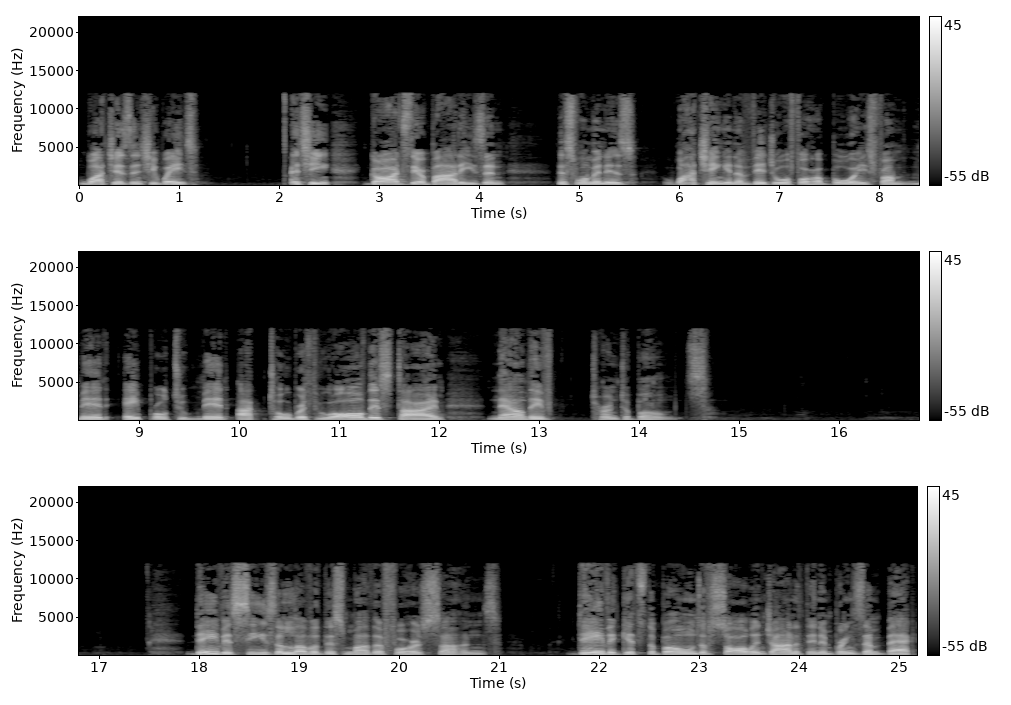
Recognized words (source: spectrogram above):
watches and she waits. And she guards their bodies. And this woman is watching in a vigil for her boys from mid April to mid October through all this time. Now they've turned to bones. David sees the love of this mother for her sons. David gets the bones of Saul and Jonathan and brings them back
